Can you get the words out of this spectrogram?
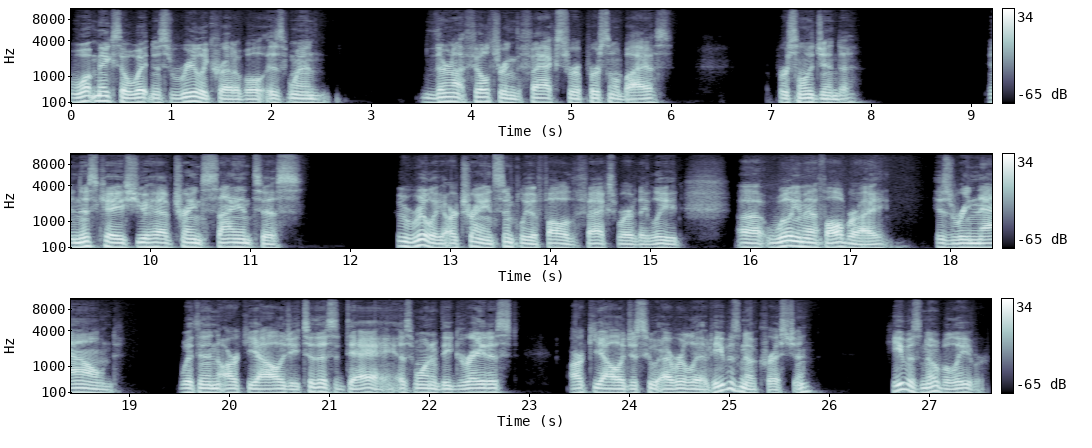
what makes a witness really credible is when they're not filtering the facts through a personal bias, a personal agenda. In this case, you have trained scientists who really are trained simply to follow the facts wherever they lead. Uh, William F. Albright is renowned within archaeology to this day as one of the greatest archaeologists who ever lived. He was no Christian, he was no believer.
